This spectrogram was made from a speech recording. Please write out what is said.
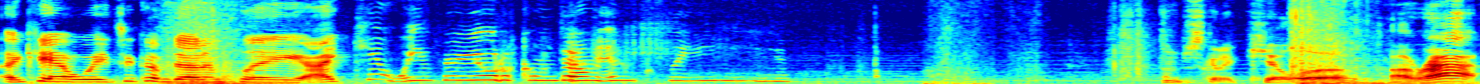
I can't wait to come down and play. I can't wait for you to come down and play. I'm just gonna kill a, a rat.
